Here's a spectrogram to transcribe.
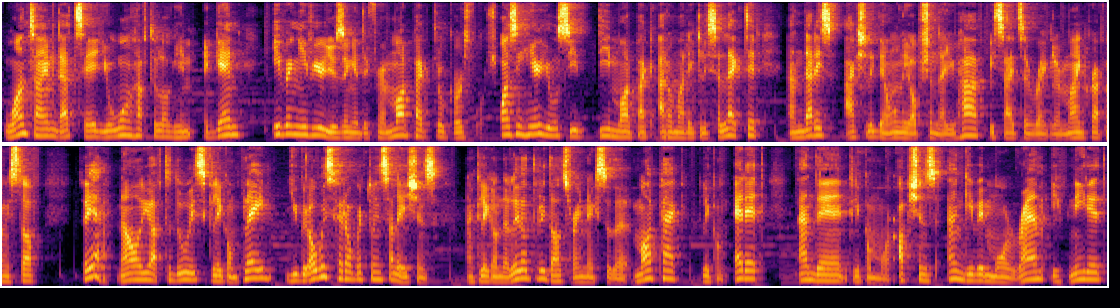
one time, that's it, you won't have to log in again, even if you're using a different mod pack through CurseForge. Once in here, you will see the mod pack automatically selected, and that is actually the only option that you have besides the regular Minecraft and stuff. So yeah, now all you have to do is click on play. You could always head over to installations and click on the little three dots right next to the mod pack, click on edit, and then click on more options and give it more RAM if needed.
